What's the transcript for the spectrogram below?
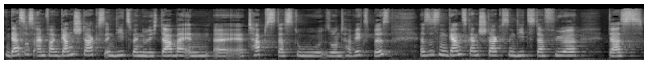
Das ist einfach ein ganz starkes Indiz, wenn du dich dabei in, äh, ertappst, dass du so unterwegs bist. Das ist ein ganz, ganz starkes Indiz dafür, dass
